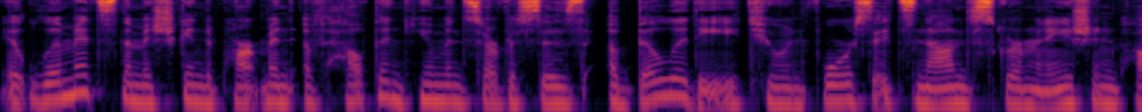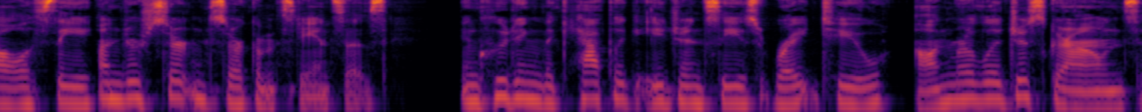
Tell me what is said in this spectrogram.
it limits the Michigan Department of Health and Human Services' ability to enforce its non discrimination policy under certain circumstances, including the Catholic agency's right to, on religious grounds,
